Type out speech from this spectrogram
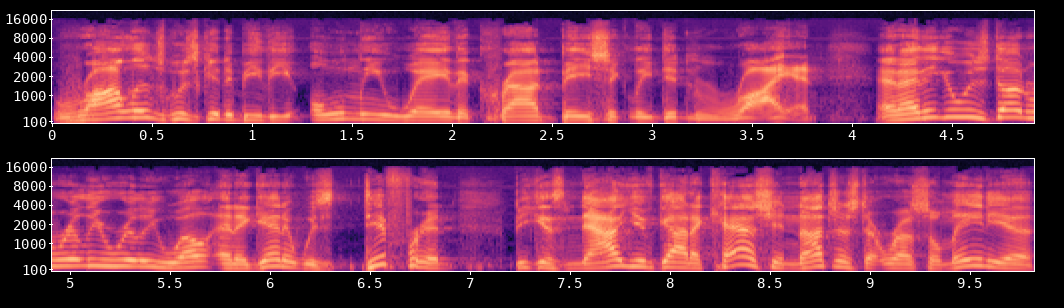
Rollins was going to be the only way the crowd basically didn't riot. And I think it was done really, really well. And again, it was different because now you've got a cash in, not just at WrestleMania,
